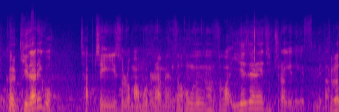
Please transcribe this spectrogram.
그걸 기다리고 잡채 기술로 마무리를 하면서 홍성준 선수가 2회전에 진출하게 되겠습니다. 그렇습니다.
